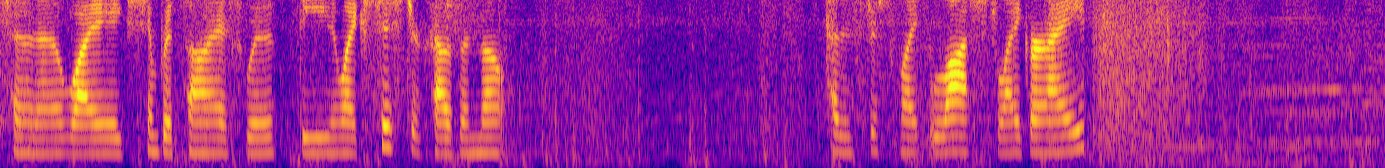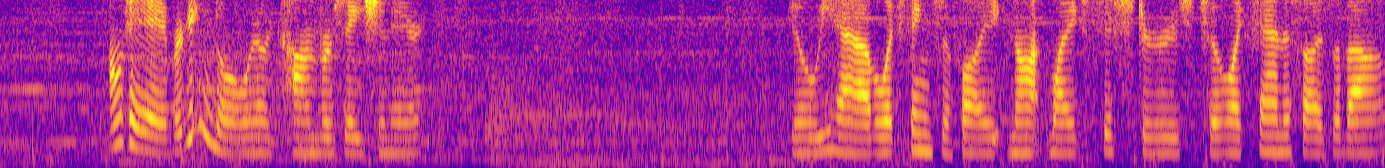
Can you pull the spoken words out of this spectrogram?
to like sympathize with the like sister cousin though. Cause it's just like lost like right? Okay, we're getting nowhere conversation here. Yo, we have like things to fight, not like sisters to like fantasize about.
